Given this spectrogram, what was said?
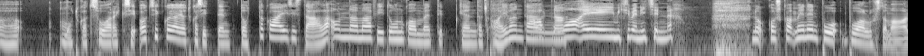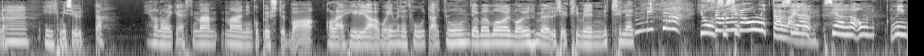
uh, mutkat suoriksi otsikkoja, jotka sitten totta kai, siis täällä on nämä vitun kommenttikentät aivan täynnä. Apua, ei, miksi menit sinne? No, koska menen pu- puolustamaan mm. ihmisyyttä. Ihan oikeasti. Mä, mä en niin pysty vaan olemaan hiljaa, kun ihmiset huutaa, että on tämä maailma ihmeelliseksi mennyt. Sille, että, Mitä? Joo, se on siis aina se, ollut tällainen. Siellä, siellä on niin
